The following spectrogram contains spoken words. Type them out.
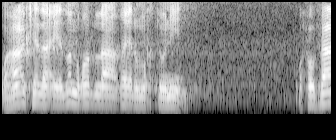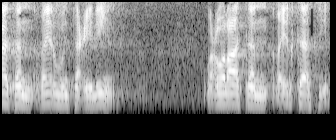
وهكذا أيضا غرلا غير مختونين وحفاة غير منتعلين وعراة غير كاسين.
